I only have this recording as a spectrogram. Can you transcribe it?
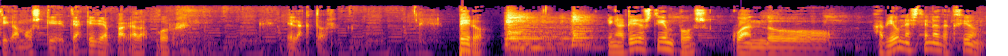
digamos que de aquella pagada por el actor. Pero en aquellos tiempos, cuando había una escena de acción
